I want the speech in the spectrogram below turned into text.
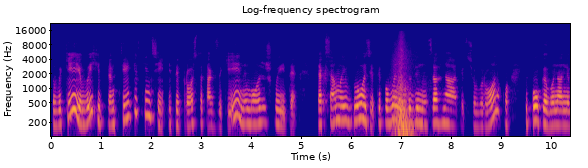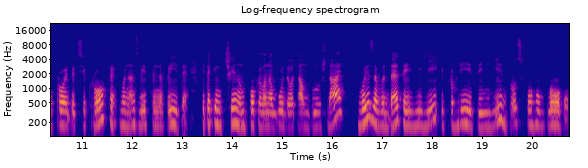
то в Ікеї вихід прям тільки в кінці, і ти просто так з Ікеї не можеш вийти. Так само і в блозі. Ти повинен людину загнати в цю воронку, і поки вона не пройде всі кроки, вона звідти не вийде. І таким чином, поки вона буде отам блуждать, ви заведете її і прогрієте її до свого блогу.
